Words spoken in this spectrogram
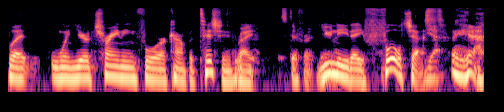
But when you're training for a competition, right. It's different. you need a full chest. yeah. Yeah.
